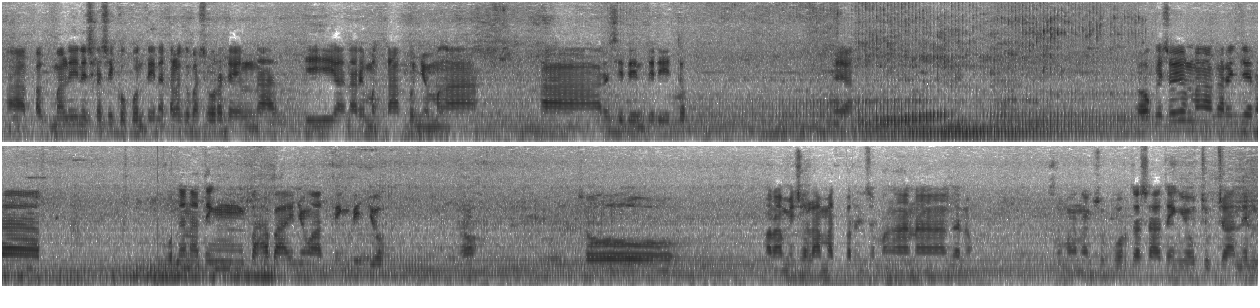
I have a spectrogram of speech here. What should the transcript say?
Ah, pag malinis kasi kukunti na talaga basura dahil na hihiya na rin magtapon yung mga ah, residente dito. Ayan. Okay, so yun mga ka-ranger at huwag na nating pahabain yung ating video. No? So, maraming salamat pa rin sa mga nag, ano, sa mga nagsuporta sa ating YouTube channel.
